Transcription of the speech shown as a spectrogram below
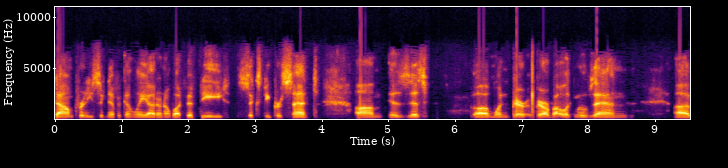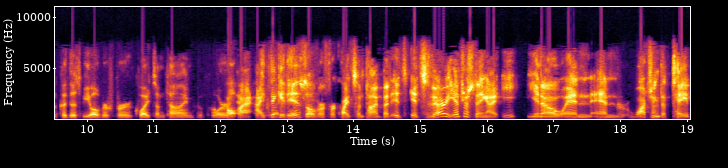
down pretty significantly. I don't know what 50, 60 percent. Um, is this uh, when par- parabolic moves in? Uh, could this be over for quite some time before? Oh, I, I think it is over for quite some time, but it's it's very interesting. I you know, and and watching the tape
